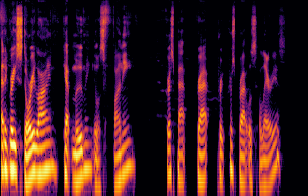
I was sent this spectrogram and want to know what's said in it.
Had a great storyline. Kept moving. It was funny. Chris Pratt Chris Pratt was hilarious.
